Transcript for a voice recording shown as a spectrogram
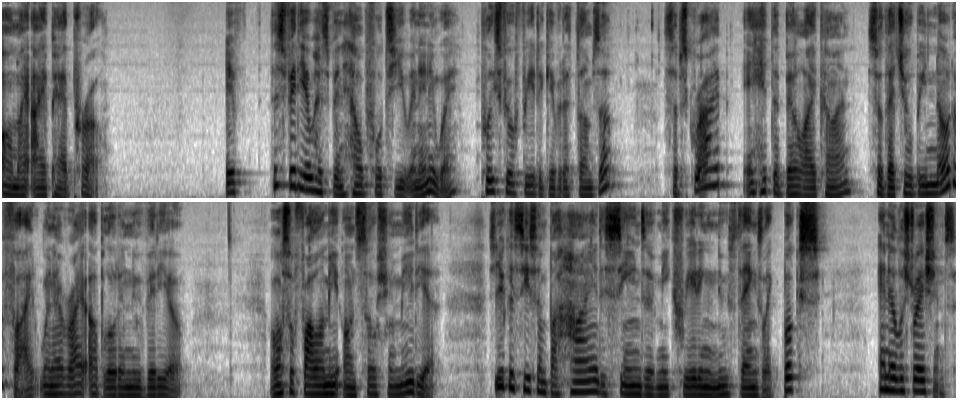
on my iPad Pro. This video has been helpful to you in any way, please feel free to give it a thumbs up, subscribe, and hit the bell icon so that you'll be notified whenever I upload a new video. Also follow me on social media so you can see some behind the scenes of me creating new things like books and illustrations.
